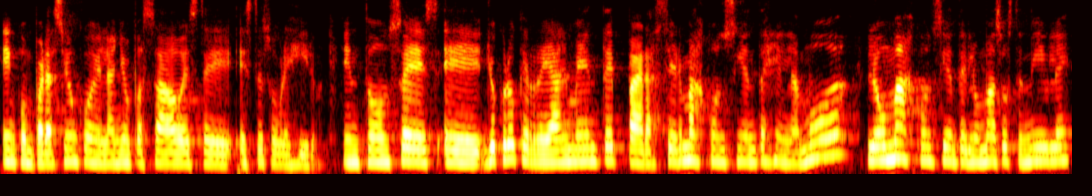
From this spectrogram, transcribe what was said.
en comparación con el año pasado este, este sobregiro. Entonces, eh, yo creo que realmente para ser más conscientes en la moda, lo más consciente y lo más sostenible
